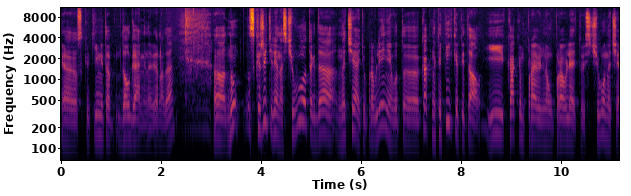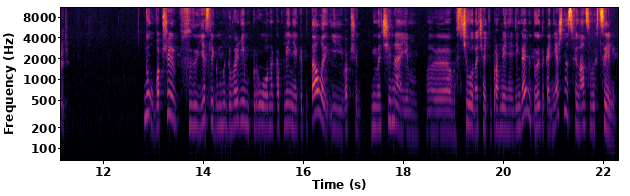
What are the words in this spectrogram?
с какими-то долгами, наверное, да? Ну, скажите, Лена, с чего тогда начать управление? Вот как накопить капитал и как им правильно управлять? То есть с чего начать? Ну, вообще, если мы говорим про накопление капитала и вообще начинаем э, с чего начать управление деньгами, то это, конечно, с финансовых целей.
